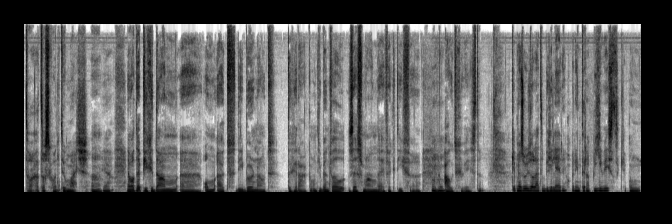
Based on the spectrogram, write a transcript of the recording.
het, was, gewoon too much. Ah. Ja. En wat heb je gedaan uh, om uit die burn-out te geraken? Want je bent wel zes maanden effectief uh, mm -hmm. oud geweest. Hè? Ik heb me sowieso laten begeleiden. Ik ben in therapie geweest. Ik heb een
